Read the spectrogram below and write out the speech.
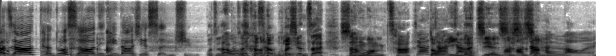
我知道很多时候你听到一些神曲，我知道，我知道我现在上网查抖音的解释好像是什么？很老哎、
